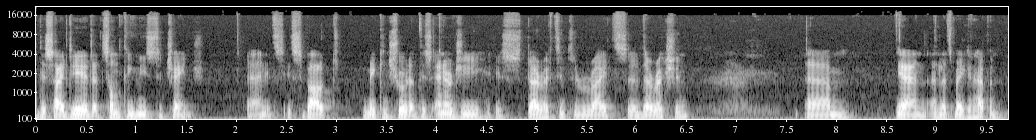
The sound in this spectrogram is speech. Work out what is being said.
this idea that something needs to change, and it's it's about making sure that this energy is directed to the right uh, direction. Um, yeah, and, and let's make it happen.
